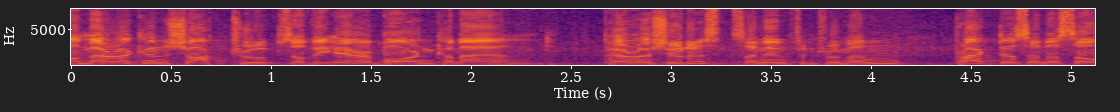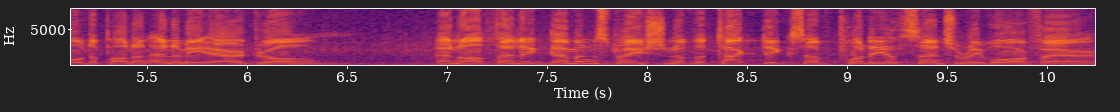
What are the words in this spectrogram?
American shock troops of the Airborne Command, parachutists and infantrymen, practice an assault upon an enemy airdrome. An authentic demonstration of the tactics of 20th century warfare.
